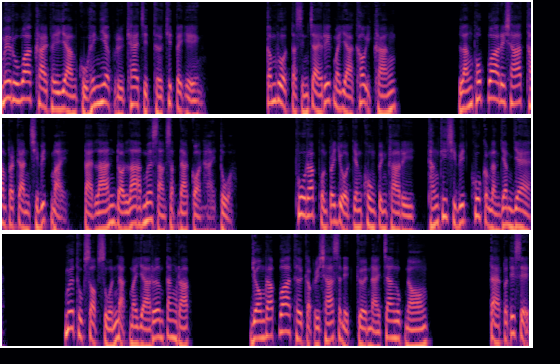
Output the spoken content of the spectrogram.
ไม่รู้ว่าใครพยายามขู่ให้เงียบหรือแค่จิตเธอคิดไปเอง ตำรวจตัดสินใจเรียกมายาเข้าอีกครั้ง หลังพบว่าริชาร์ดทำประกันชีวิตใหม่ 8 ล้านดอลลาร์เมื่อสามสัปดาห์ก่อนหายตัว ผู้รับผลประโยชน์ยังคงเป็นคลารี ทั้งที่ชีวิตคู่กำลังย่ำแย่ เมื่อถูกสอบสวนหนักมายาเริ่มตั้งรับ ยอมรับว่าเธอกับริชาร์ดสนิทเกินนายจ้างลูกน้อง แต่ปฏิเสธ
